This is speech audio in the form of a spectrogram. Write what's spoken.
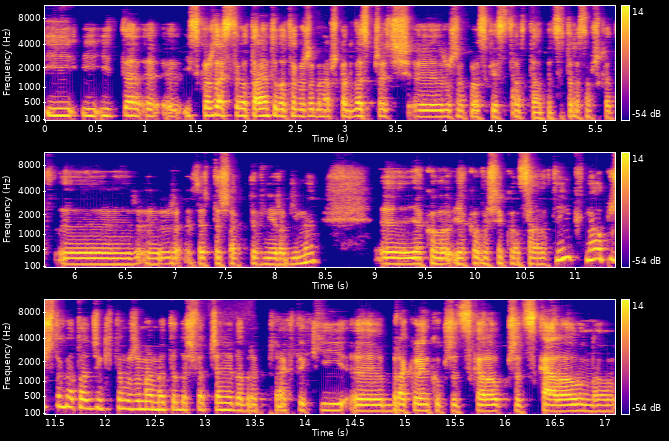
I, i, i, te, i skorzystać z tego talentu do tego, żeby na przykład wesprzeć różne polskie startupy, co teraz na przykład też, aktywnie robimy. Y, jako, jako właśnie consulting. No oprócz tego to dzięki temu, że mamy to doświadczenie, dobre praktyki, y, brak lęku przed skalą, przed skalą no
